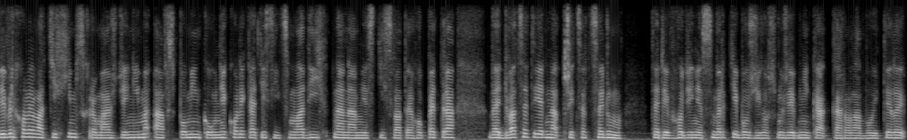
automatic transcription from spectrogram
vyvrcholila tichým schromážděním a vzpomínkou několika tisíc mladých na náměstí svatého Petra ve 21.37, tedy v hodině smrti božího služebníka Karola Vojtily.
